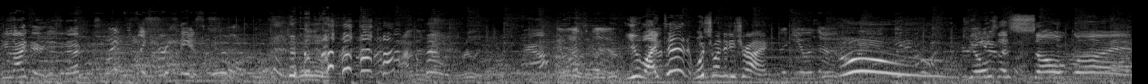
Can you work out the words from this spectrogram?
You like it, isn't it? It's like first day of school. Yeah. It was good. You liked it? Which one did he try? The gyoza. Gyoza's so good.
